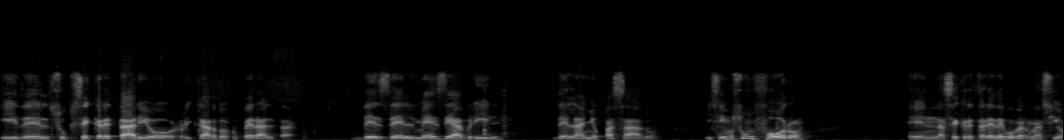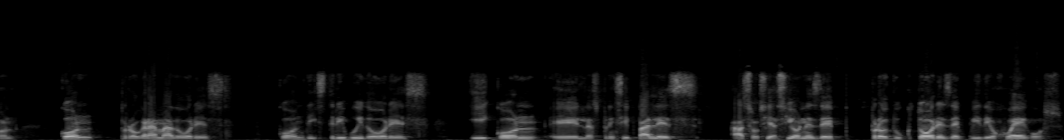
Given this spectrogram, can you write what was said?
y del subsecretario Ricardo Peralta, desde el mes de abril del año pasado, hicimos un foro en la Secretaría de Gobernación con programadores, con distribuidores y con eh, las principales asociaciones de productores de videojuegos,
